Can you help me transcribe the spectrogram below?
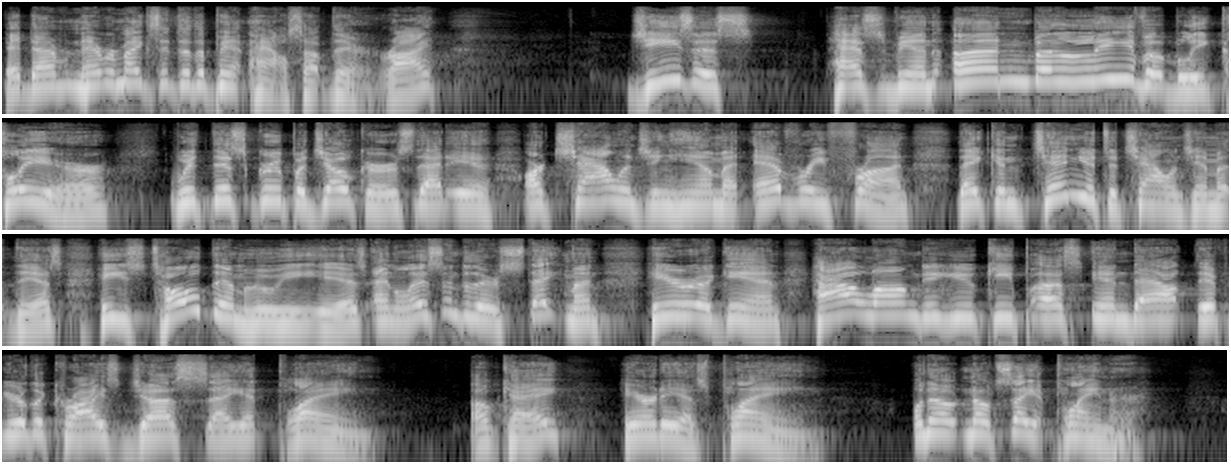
It never, never makes it to the penthouse up there, right? Jesus has been unbelievably clear with this group of jokers that are challenging him at every front. They continue to challenge him at this. He's told them who he is, and listen to their statement here again. How long do you keep us in doubt? If you're the Christ, just say it plain. Okay? Here it is, plain. Well, no, no, say it plainer.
